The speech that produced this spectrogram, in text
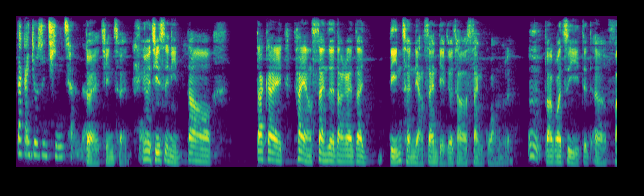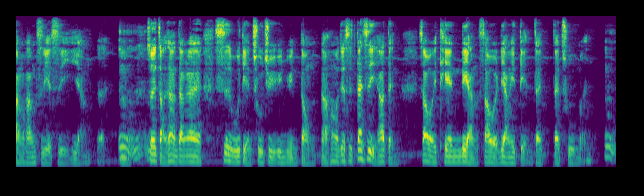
大概就是清晨了。，对，清晨，因为其实你到大概太阳散热，大概在凌晨两三点就差不多散光了，嗯。包括自己的呃房房子也是一样，对，嗯嗯。嗯，所以早上大概四五点出去运运动，然后就是，但是也要等稍微天亮，稍微亮一点再再出门，嗯。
